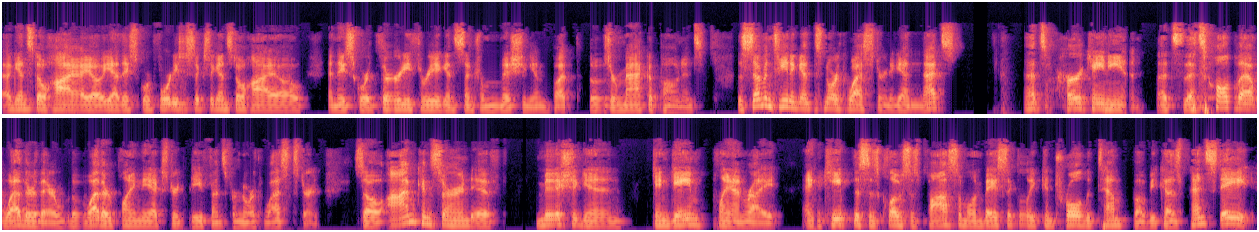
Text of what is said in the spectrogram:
against Ohio. Yeah, they scored 46 against Ohio and they scored 33 against Central Michigan, but those are MAC opponents. The 17 against Northwestern, again, that's that's Hurricane Ian. That's that's all that weather there. The weather playing the extra defense for Northwestern. So I'm concerned if Michigan can game plan right and keep this as close as possible and basically control the tempo because Penn State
